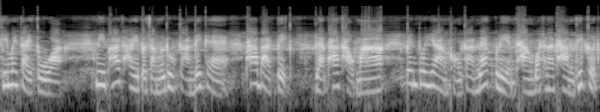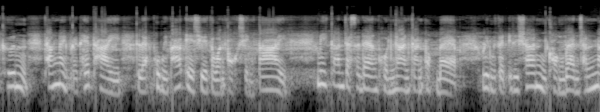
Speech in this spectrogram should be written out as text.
ที่ไม่ตายตัว มีผ้าไทยประจำฤดูกาลได้แก่ ผ้าบาติก และผ้าขาวม้า เป็นตัวอย่างของการแลกเปลี่ยนทางวัฒนธรรมที่เกิดขึ้นทั้งในประเทศไทยและภูมิภาคเอเชียตะวันออกเฉียงใต้ มีการจัดแสดงผลงานการออกแบบ Limited Edition ของแบรนด์ชั้นน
